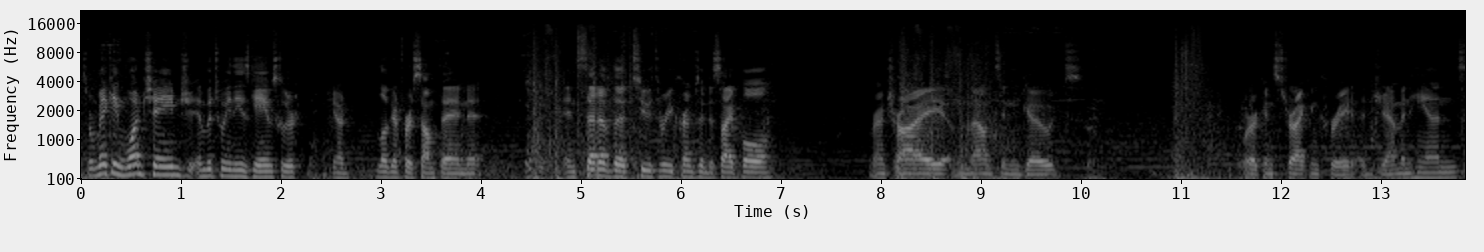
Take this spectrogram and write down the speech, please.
So we're making one change in between these games because we're you know looking for something. Instead of the two three Crimson Disciple, we're gonna try Mountain Goat, where it can strike and create a gem in hand.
